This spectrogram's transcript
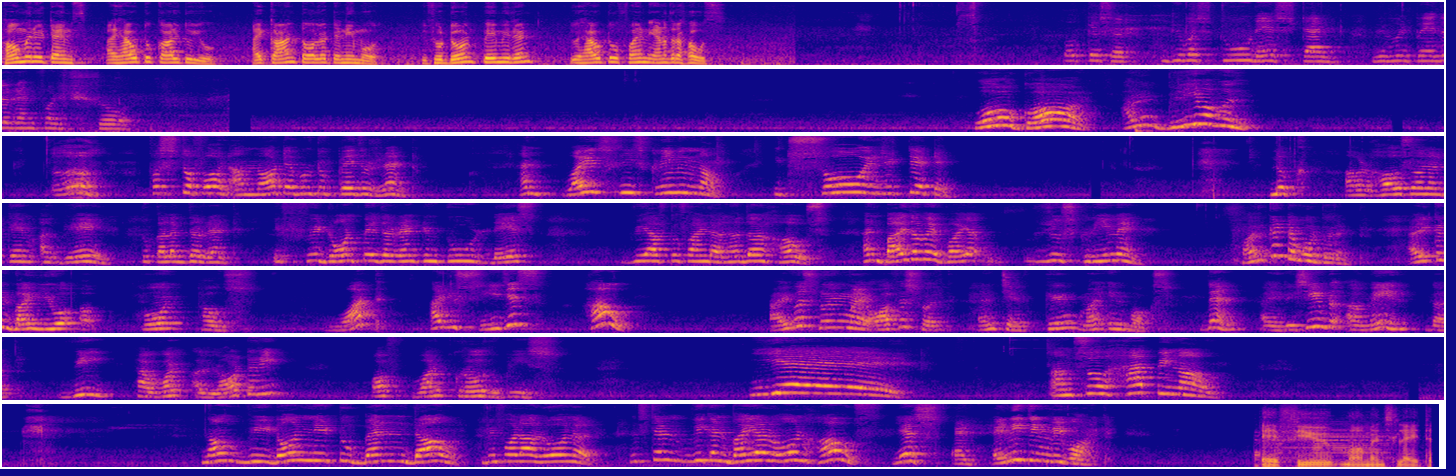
How many times I have to call to you? I can't tolerate anymore. If you don't pay me rent, you have to find another house. Okay, sir. Give us two days time. We will pay the rent for sure. Oh God! Unbelievable! Ugh. First of all, I'm not able to pay the rent. And why is he screaming now? It's so irritating. Look, our house owner came again to collect the rent. If we don't pay the rent in two days, we have to find another house. And by the way, why are you screaming? Forget about the rent. I can buy you a own house. What? Are you serious? How? I was doing my office work and checking my inbox. Then I received a mail that we have won a lottery of 1 crore rupees. Yay! I'm so happy now. Now we don't need to bend down before our owner. Instead, we can buy our own house. Yes, and anything we want. A few moments later.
